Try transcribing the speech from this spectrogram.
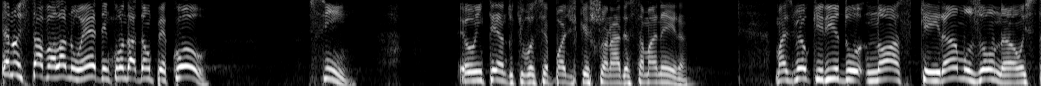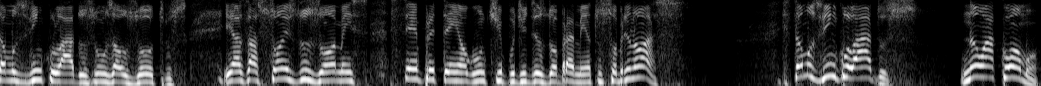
Eu não estava lá no Éden quando Adão pecou. Sim, eu entendo que você pode questionar dessa maneira. Mas, meu querido, nós, queiramos ou não, estamos vinculados uns aos outros. E as ações dos homens sempre têm algum tipo de desdobramento sobre nós. Estamos vinculados. Não há como.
